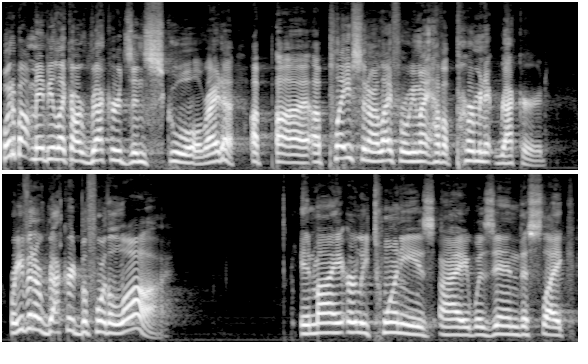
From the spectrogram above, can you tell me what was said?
What about maybe like our records in school, right? A, a, a place in our life where we might have a permanent record, or even a record before the law. In my early 20s, I was in this like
